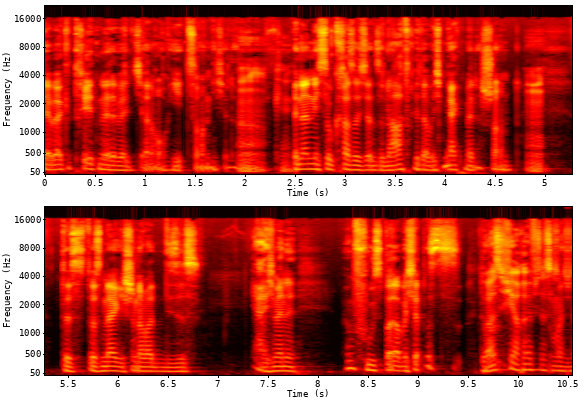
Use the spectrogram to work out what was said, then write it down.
selber getreten werde, werde ich dann auch je zornig oder. Ah, okay. Bin dann nicht so krass, dass ich dann so nachtrete, aber ich merke mir das schon. Ja. Das, das merke ich schon, aber dieses, ja, ich meine, beim Fußball, aber ich habe das, Du hast dich ja auch öfters so ein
